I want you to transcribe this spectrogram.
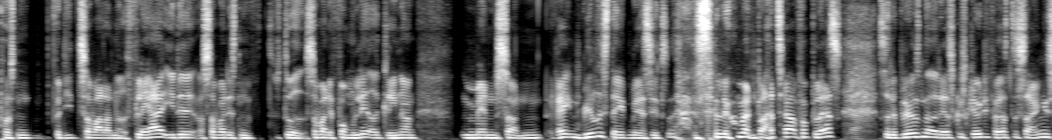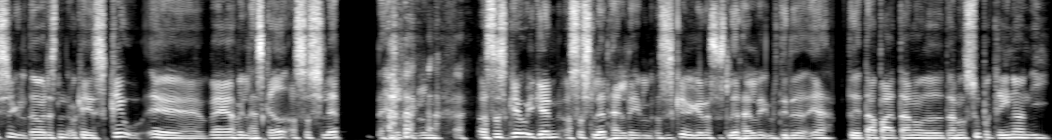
på sådan, fordi så var der noget flere i det, og så var det sådan, du ved, så var det formuleret grineren. Men sådan rent real estate-mæssigt, så løb man bare tør for plads. Ja. Så det blev sådan noget, da jeg skulle skrive de første sange i Syl, der var det sådan, okay, skriv, øh, hvad jeg ville have skrevet, og så slet halvdelen, og så skriv igen, og så slet halvdelen, og så skriv igen, og så slet halvdelen. Det der, ja, det, der, er bare, der, er noget, der er noget super grineren i,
